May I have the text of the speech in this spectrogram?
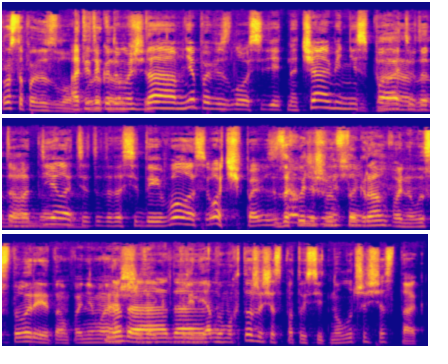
просто повезло. А ты Вот такой это думаешь, вообще. да, мне повезло сидеть ночами, не спать, Да, вот да, это да, вот да, делать, да. это, это, седые волосы, очень повезло. Заходишь в. Инстаграм, понял, истории, там, понимаешь, Ну да, так, да, блин, я да. бы мог тоже сейчас потусить, но лучше сейчас так.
